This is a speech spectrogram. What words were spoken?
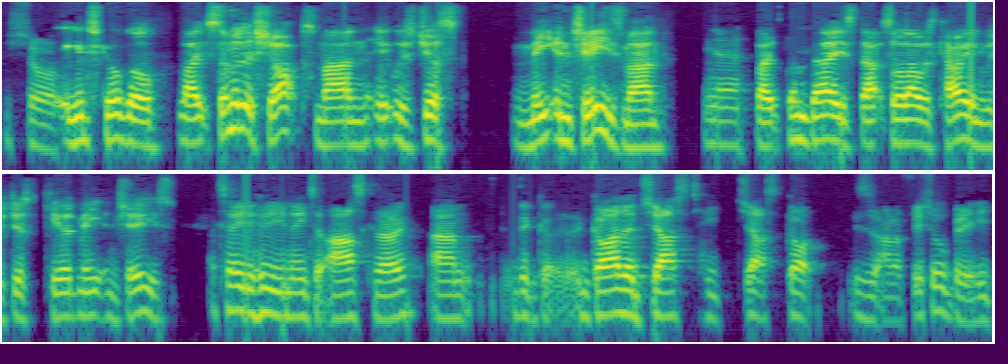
for sure. You'd struggle. Like some of the shops, man, it was just meat and cheese, man. Yeah. Like some days, that's all I was carrying was just cured meat and cheese. I'll tell you who you need to ask though. Um, the guy that just he just got this is unofficial, but he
